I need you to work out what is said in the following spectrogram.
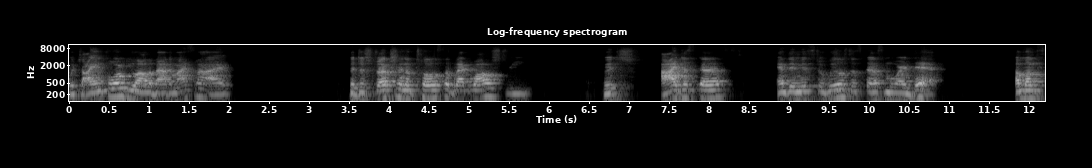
which I informed you all about in my slide, the destruction of Tulsa Black Wall Street, which I discussed, and then Mr. Wills discussed more in depth, amongst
